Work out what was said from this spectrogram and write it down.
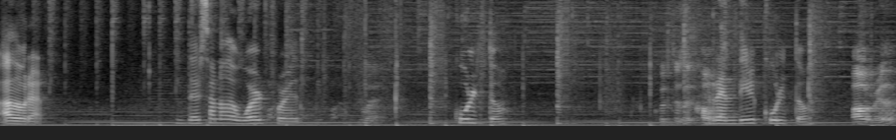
adorar. There's another word for it. Culto. called? rendir culto. oh, really?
